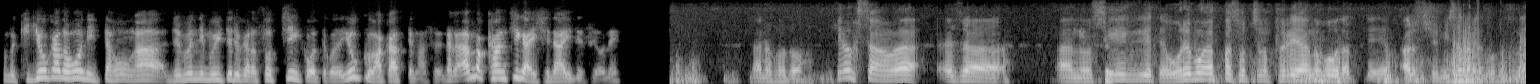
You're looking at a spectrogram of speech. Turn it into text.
この起業家の方に行った方が自分に向いてるからそっち行こうってことはよく分かってます。だからあんま勘違いしないですよね。なるほど。ひろきさんは、じゃあ、あの、刺激受けて、俺もやっぱそっちのプレイヤーの方だって、ある種見定めたことですね。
